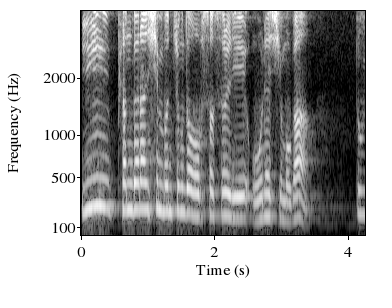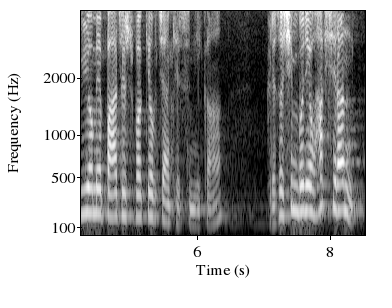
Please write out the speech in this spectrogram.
이 변변한 신분증도 없었을 이 오네시모가 또 위험에 빠질 수밖에 없지 않겠습니까? 그래서 신분이 확실한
